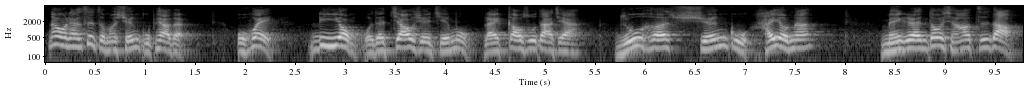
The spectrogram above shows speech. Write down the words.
那我俩是怎么选股票的？我会利用我的教学节目来告诉大家如何选股。还有呢，每个人都想要知道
